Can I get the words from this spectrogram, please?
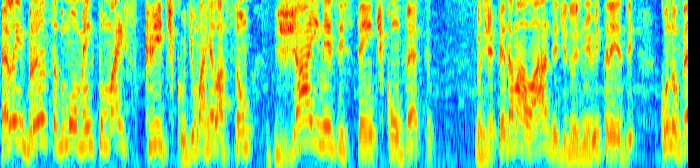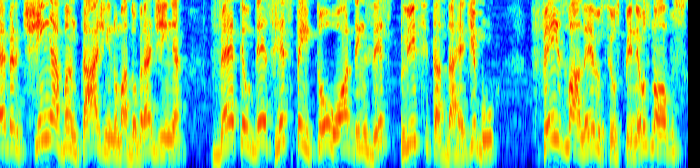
é lembrança do momento mais crítico de uma relação já inexistente com Vettel. No GP da Malásia de 2013, quando Weber tinha vantagem numa dobradinha, Vettel desrespeitou ordens explícitas da Red Bull, fez valer os seus pneus novos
